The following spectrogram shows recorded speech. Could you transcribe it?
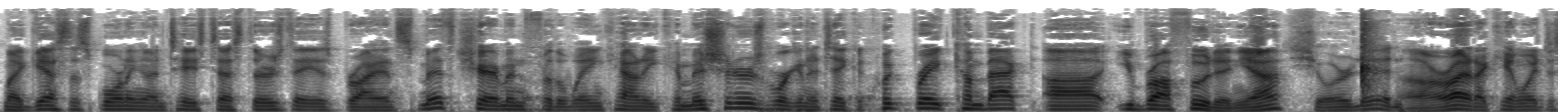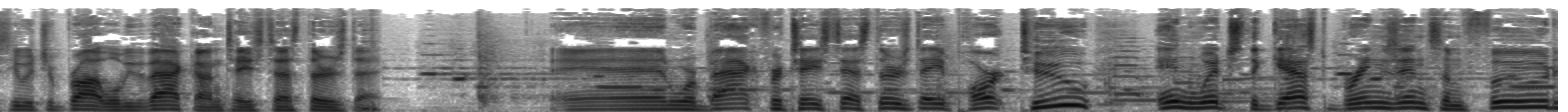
My guest this morning on Taste Test Thursday is Brian Smith, chairman for the Wayne County Commissioners. We're going to take a quick break, come back. Uh, you brought food in, yeah? Sure did. All right, I can't wait to see what you brought. We'll be back on Taste Test Thursday. And we're back for Taste Test Thursday, part two, in which the guest brings in some food.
